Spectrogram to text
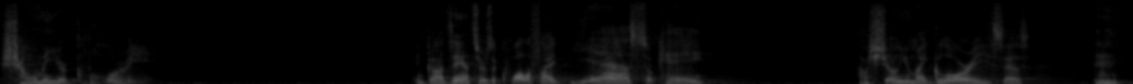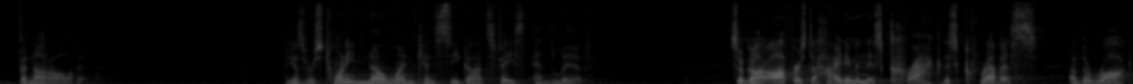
Show me your glory. And God's answer is a qualified yes, okay. I'll show you my glory, he says, but not all of it. Because verse 20, no one can see God's face and live. So God offers to hide him in this crack, this crevice of the rock,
